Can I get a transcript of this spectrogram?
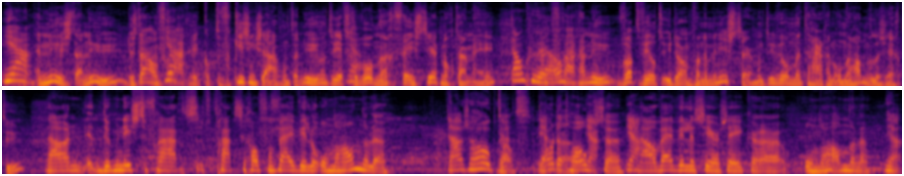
Ja, En nu is het aan u. Dus daarom vraag ik op de verkiezingsavond aan u. Want u heeft Ja. gewonnen. Gefeliciteerd nog daarmee. dank u Maar wel. ik vraag aan u, wat wilt u dan van de minister? Want u wil met haar gaan onderhandelen, zegt u. Nou, de minister vraagt, vraagt zich af of wij willen onderhandelen. Nou, ze hoopt dat. Ja. Oh, dat Ja. hoopt Ja. ze. Ja. Nou, wij willen zeer zeker eh, onderhandelen. Ja.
